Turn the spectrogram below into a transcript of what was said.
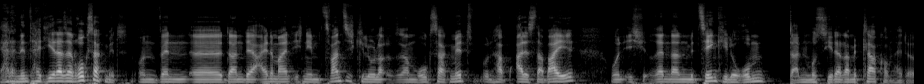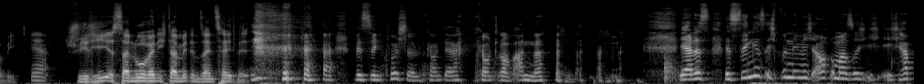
Ja, dann nimmt halt jeder seinen Rucksack mit. Und wenn äh, dann der eine meint, ich nehme 20 Kilogramm Rucksack mit und habe alles dabei und ich renne dann mit 10 Kilo rum, dann muss jeder damit klarkommen halt irgendwie. Ja. Schwierig ist dann nur, wenn ich damit in sein Zelt will. Bisschen kuscheln, kommt ja kommt drauf an, ne? ja, das, das Ding ist, ich bin nämlich auch immer so, ich, ich habe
